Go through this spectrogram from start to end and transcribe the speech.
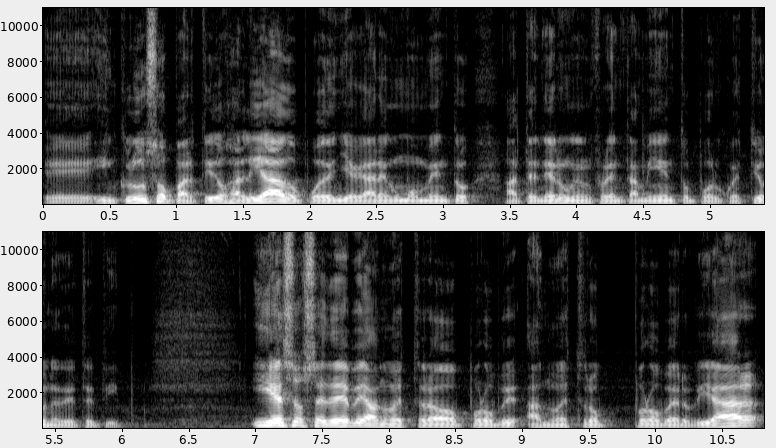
Eh, incluso partidos aliados pueden llegar en un momento a tener un enfrentamiento por cuestiones de este tipo. Y eso se debe a, nuestro, a nuestro proverbial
